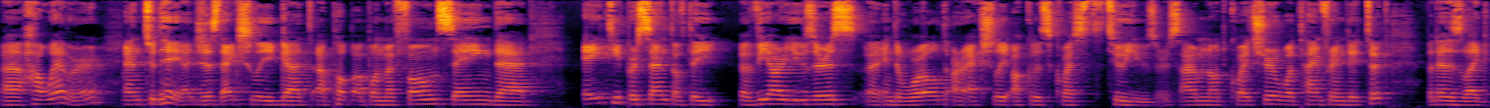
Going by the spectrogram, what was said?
Uh, however, and today I just actually got a pop up on my phone saying that 80% of the uh, VR users uh, in the world are actually Oculus Quest 2 users. I'm not quite sure what time frame they took, but that is like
